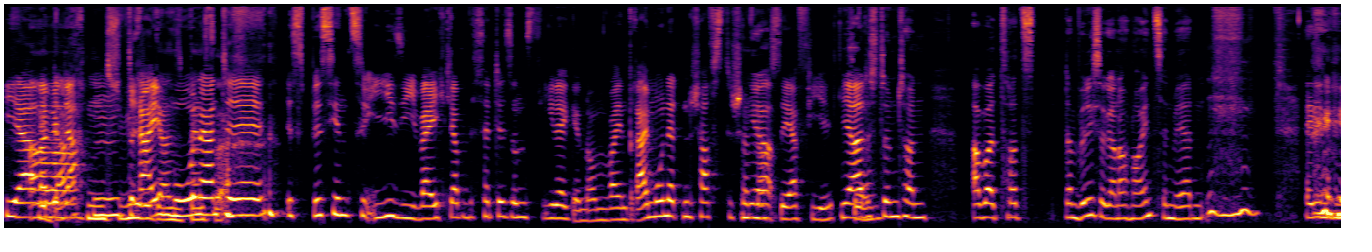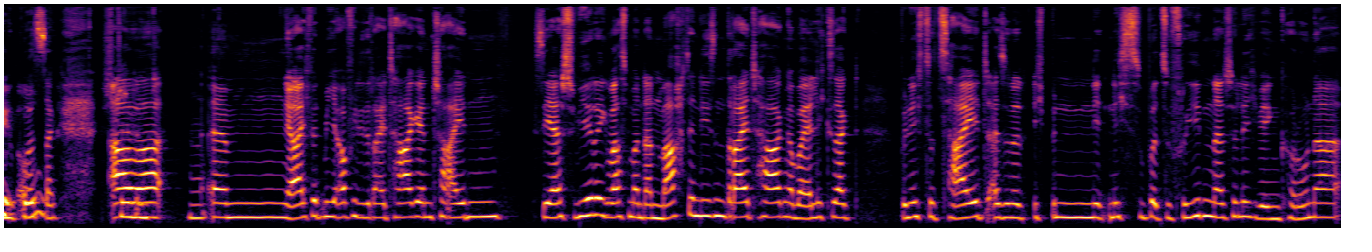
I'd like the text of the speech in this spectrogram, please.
Ja, aber wir dachten, drei Monate ist ein bisschen zu easy, weil ich glaube, das hätte sonst jeder genommen, weil in drei Monaten schaffst du schon ja. noch sehr viel. Ja, so. das stimmt schon. Aber trotz, dann würde ich sogar noch 19 werden. Hätte ich einen Geburtstag. oh, Aber ja, ähm, ja ich würde mich auch für die drei Tage entscheiden. Sehr schwierig, was man dann macht in diesen drei Tagen, aber ehrlich gesagt bin ich zurzeit, also ich bin nicht super zufrieden, natürlich wegen Corona,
